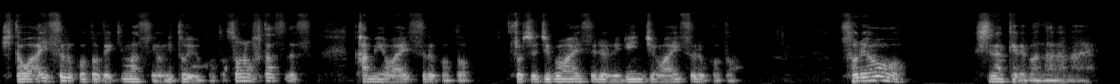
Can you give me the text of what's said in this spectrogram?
人を愛することできますようにということ。その2つです。神を愛すること。そして自分を愛するように隣人を愛すること。それをしなければならない。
